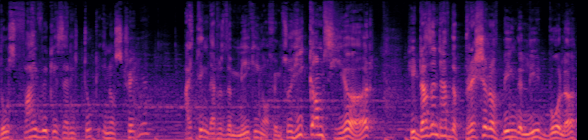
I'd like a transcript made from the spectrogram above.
those five wickets that he took in australia I think that was the making of him. So he comes here, he doesn't have the pressure of being the lead bowler.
